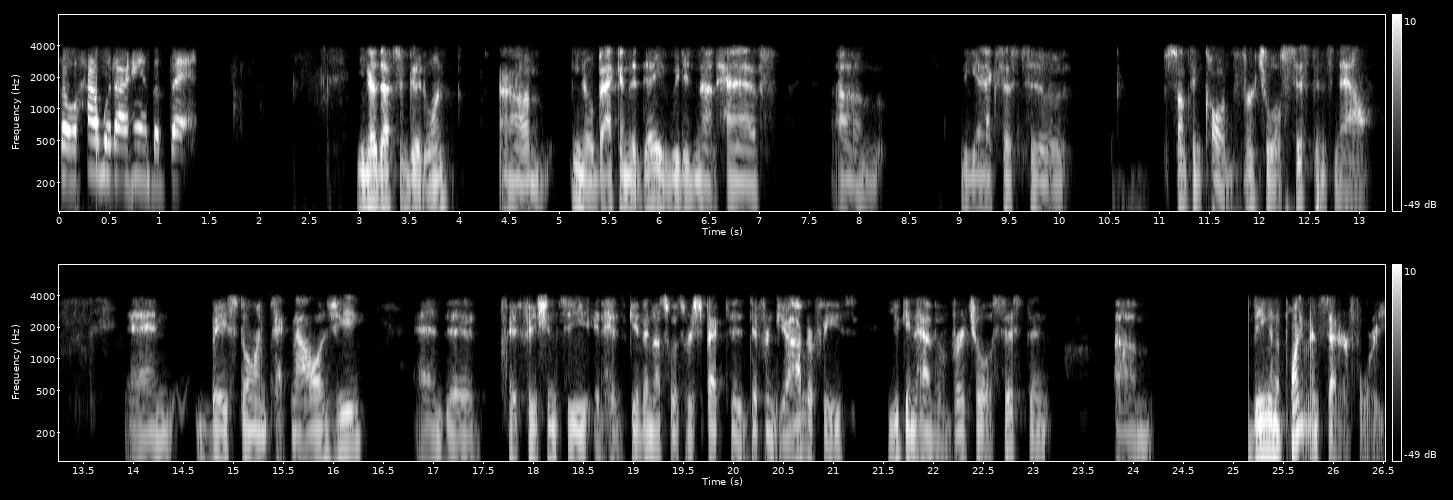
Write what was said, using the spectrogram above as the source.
So how would I handle that? You know, that's a good one. Um, you know, back in the day, we did not have um, the access to something called virtual assistants now. And based on technology and the efficiency it has given us with respect to different geographies, you can have a virtual assistant um, being an appointment setter for you.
